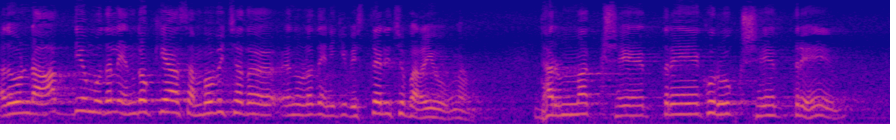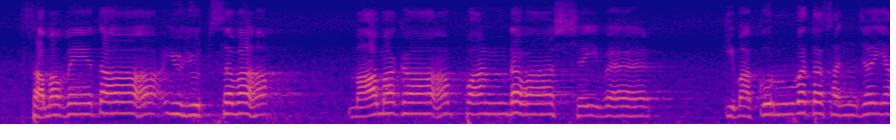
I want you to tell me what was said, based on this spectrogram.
അതുകൊണ്ട് ആദ്യം മുതൽ എന്തൊക്കെയാ സംഭവിച്ചത് എന്നുള്ളത് എനിക്ക് വിസ്തരിച്ചു പറയൂ എന്നാണ്. ധർമ്മക്ഷേത്രേ കുരുക്ഷേത്രേ സമവേതായുയുത്സവ മാമകാ പാണ്ഡവാശൈവ കിമകുർവത സഞ്ജയ.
